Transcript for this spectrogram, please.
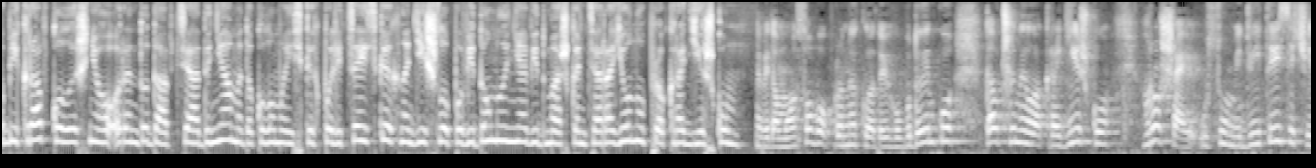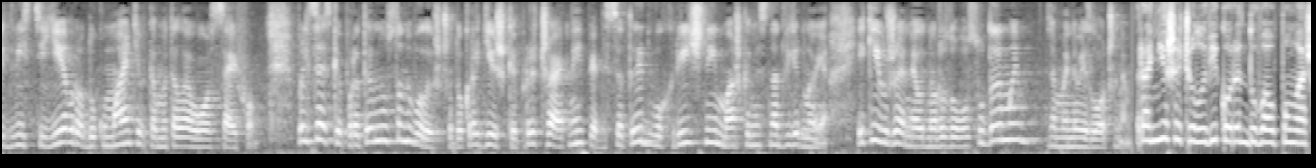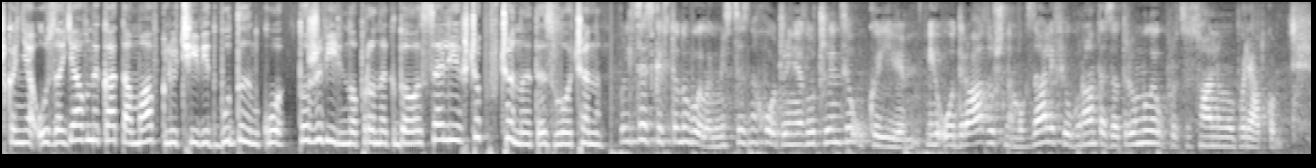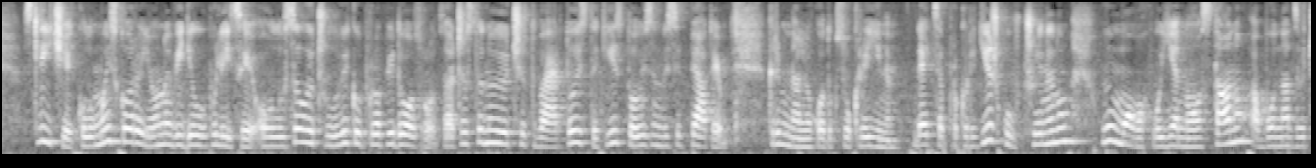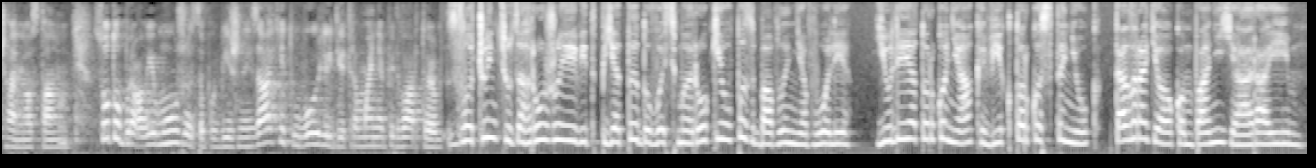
Обікрав колишнього орендодавця. Днями до коломийських поліцейських надійшло повідомлення від мешканця району про крадіжку. Невідома особа проникла до його будинку та вчинила крадіжку грошей у сумі 2200 євро, документів та металевого сейфу. Поліцейські оперативно встановили, що до крадіжки причетний 52-річний мешканець надвірної, який вже неодноразово судимий за майнові злочини. Раніше чоловік орендував помешкання у заявника та мав ключі від будинку, тож вільно проник до оселі, щоб вчинити злочин. Поліцейські встановили місце знаходження злочинців у Києві і одразу ж на вокзалі фігуранта затримали у процесуальному порядку. Слідчі Коломийського районного відділу поліції оголосили чоловіку про підозру за частиною 4 статті 185 Кримінального кодексу України. Йдеться про крадіжку, вчинену в умовах воєнного стану або надзвичайного стану. Суд обрав йому вже запобіжний захід у вигляді тримання під вартою. Злочинцю загрожує від 5 до 8 років позбавлення волі. Юлія Торконяк, Віктор Костенюк радіокомпанії Раї.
